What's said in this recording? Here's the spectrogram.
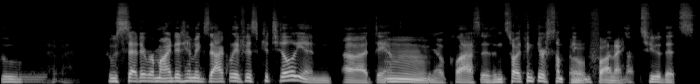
who who said it reminded him exactly of his cotillion uh, dance, mm. you know, classes. And so I think there's something oh, funny. that too that's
